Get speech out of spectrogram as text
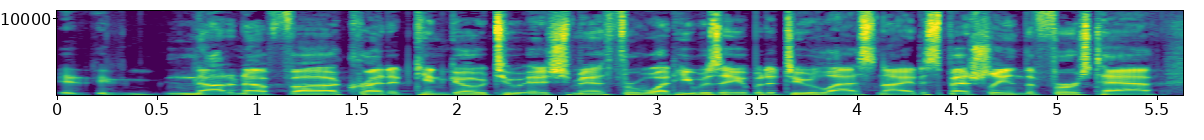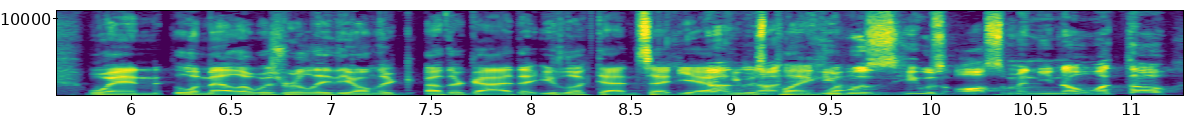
it, it- not enough uh, credit can go to Ish Smith for what he was able to do last night, especially in the first half when LaMelo was really the only other guy that you looked at and said, yeah, No, he was no, playing He well. was he was awesome, and you know what though?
